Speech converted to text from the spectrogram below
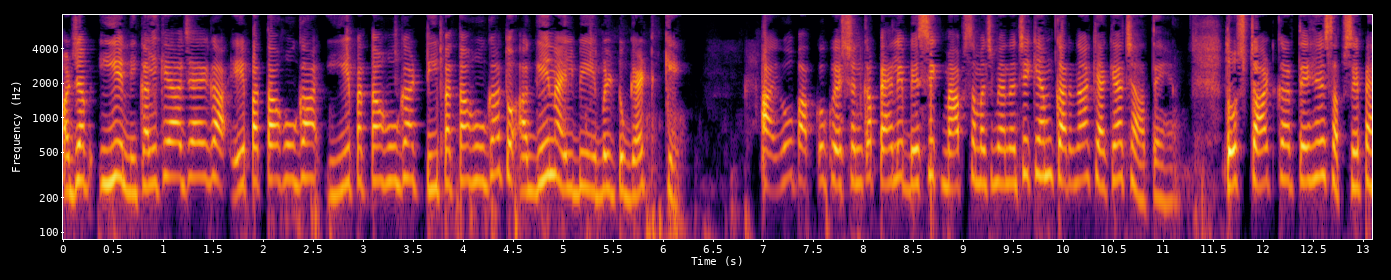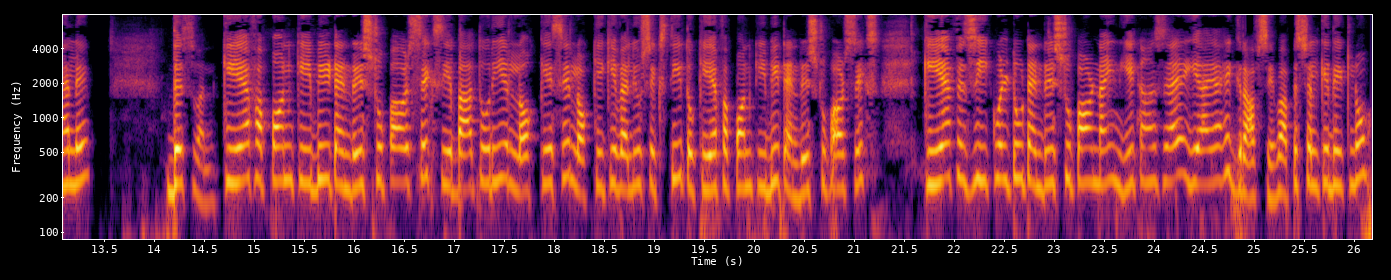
और जब ई e ए निकल के आ जाएगा ए पता होगा ई ए पता होगा टी पता होगा तो again I be able to get K I hope आपको क्वेश्चन का पहले बेसिक मैप समझ में आना चाहिए कि हम करना क्या क्या चाहते हैं। तो स्टार्ट करते हैं सबसे पहले। This one K F upon K B ten raise to power six ये बात हो रही है लॉक के से, लॉक के की वैल्यू सिक्स थी तो K F upon K B ten raise to power six K F is equal to ten raise to power nine ये कहाँ से आया? ये आया है ग्राफ से। वापस चल के देख लो।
